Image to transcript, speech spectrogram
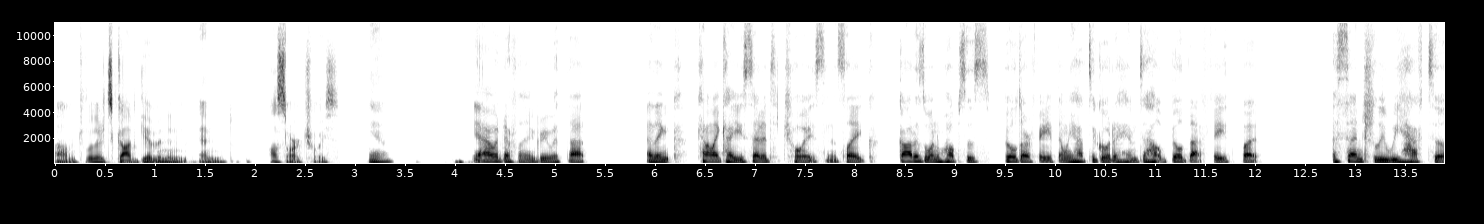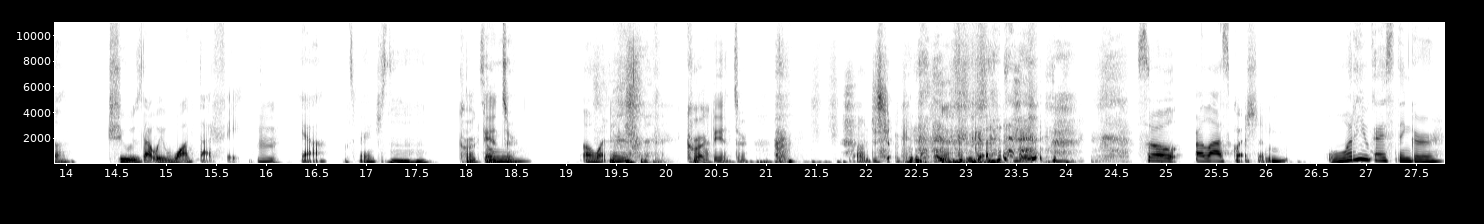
um, whether it's God given and and also our choice. Yeah, yeah I would definitely agree with that. I think kind of like how you said it's a choice and it's like God is the one who helps us build our faith and we have to go to him to help build that faith, but essentially we have to choose that we want that faith. Mm. Yeah, it's very interesting. Mm-hmm. Correct So- answer. Oh, what? David? Correct answer. I'm just joking. Good. so, our last question. What do you guys think are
